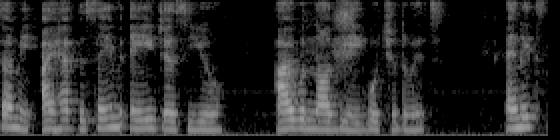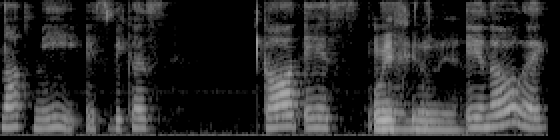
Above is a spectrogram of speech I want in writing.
Tami, I have the same age as you. I would not be able to do it. And it's not me, it's because God is With you, yeah. You know, like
